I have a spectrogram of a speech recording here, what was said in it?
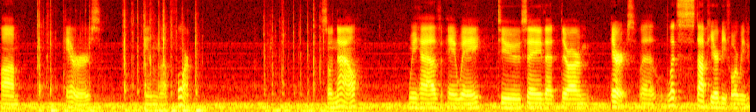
um, errors in the form. So now we have a way to say that there are errors. Uh, let's stop here before we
